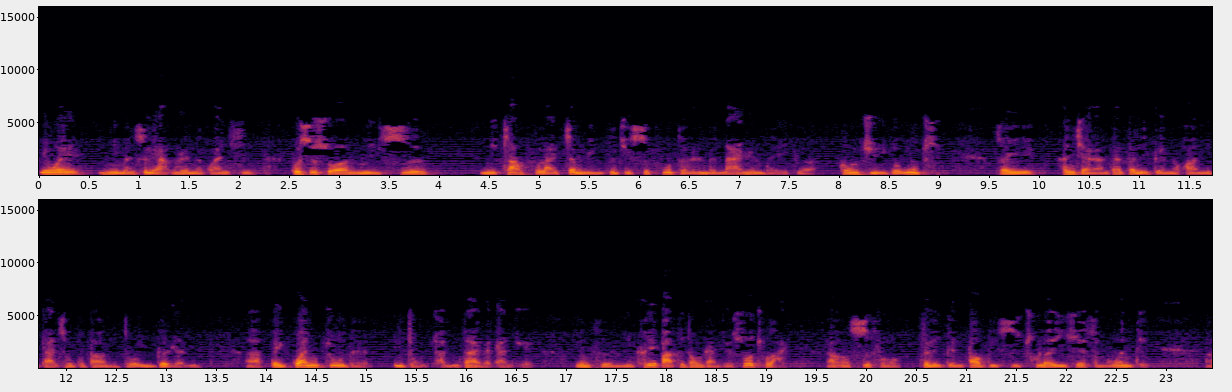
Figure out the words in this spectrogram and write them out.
因为你们是两个人的关系，不是说你是你丈夫来证明自己是负责任的男人的一个工具、一个物品。所以很显然，在这里边的话，你感受不到你作为一个人啊被关注的一种存在的感觉。因此，你可以把这种感觉说出来，然后是否这里边到底是出了一些什么问题？呃？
